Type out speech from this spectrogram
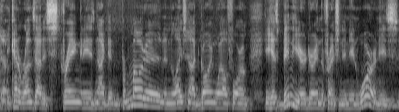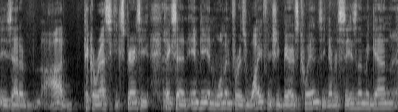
Yeah. he kind of runs out his string, and he's not getting promoted, and life's not going well for him. He has been here during the French and Indian War, and he's he's had a odd. Picaresque experience. He takes an Indian woman for his wife, and she bears twins. He never sees them again.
